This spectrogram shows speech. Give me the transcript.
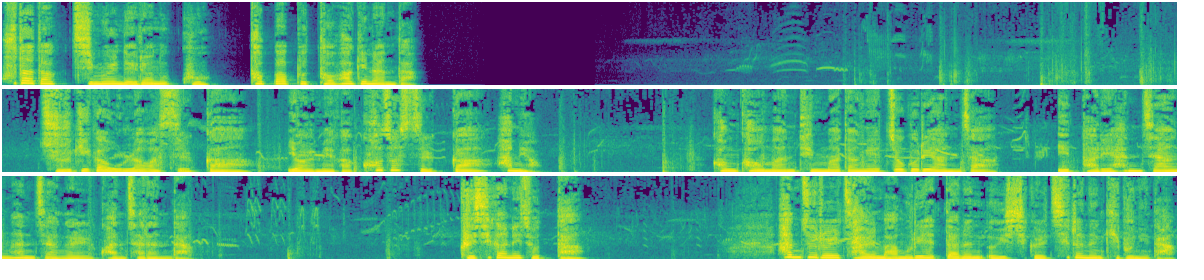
후다닥 짐을 내려놓고 텃밭부터 확인한다. 줄기가 올라왔을까, 열매가 커졌을까 하며 컴컴한 뒷마당에 쪼그려 앉아 이파리 한 장 한 장을 관찰한다. 그 시간이 좋다. 한 주를 잘 마무리했다는 의식을 치르는 기분이다.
